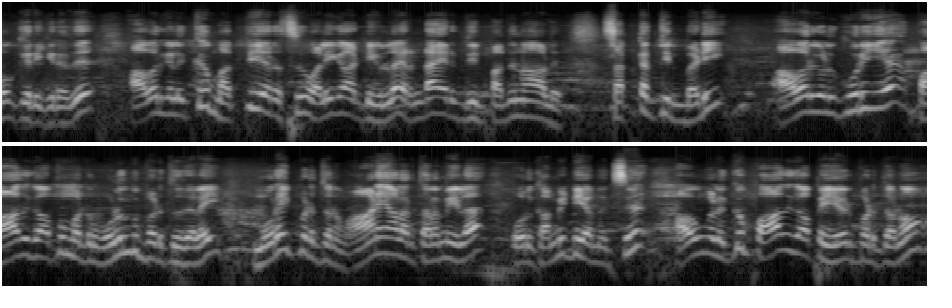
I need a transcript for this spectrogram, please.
போக்கு இருக்கிறது. அவர்களுக்கு அவர்களுக்கு மத்திய அரசு வழிகாட்டியுள்ள ரெண்டாயிரத்தி பதினாலு சட்டத்தின்படி அவர்களுக்குரிய பாதுகாப்பு மற்றும் ஒழுங்குபடுத்துதலை முறைப்படுத்தணும். ஆணையாளர் தலைமையில் ஒரு கமிட்டி அமைச்சு அவங்களுக்கு பாதுகாப்பை ஏற்படுத்தணும்.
